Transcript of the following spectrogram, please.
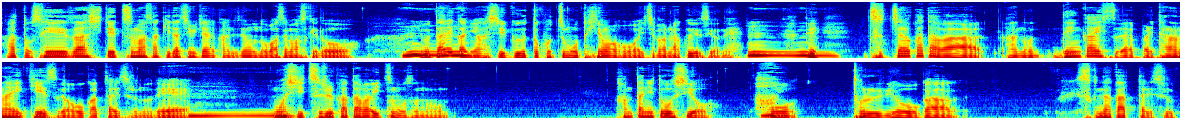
あと正座してつま先立ちみたいな感じでも伸ばせますけど、ででも誰かに足ぐーっとこっち持ってきてもらう方が一番楽ですよね。でで、釣っちゃう方は、あの、電解質がやっぱり足らないケースが多かったりするので、も、し釣る方はいつもその、簡単に言うとお塩はい、を取る量が少なかったりする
